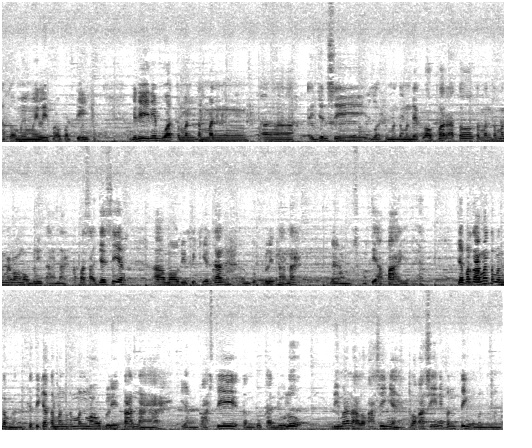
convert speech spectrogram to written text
Atau memilih properti. Jadi ini buat teman-teman eh, agency Buat teman-teman developer Atau teman-teman memang mau beli tanah. Apa saja sih yang eh, mau dipikirkan untuk beli tanah Dan seperti apa gitu ya yang pertama teman-teman, ketika teman-teman mau beli tanah, yang pasti tentukan dulu di mana lokasinya. Lokasi ini penting teman-teman.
